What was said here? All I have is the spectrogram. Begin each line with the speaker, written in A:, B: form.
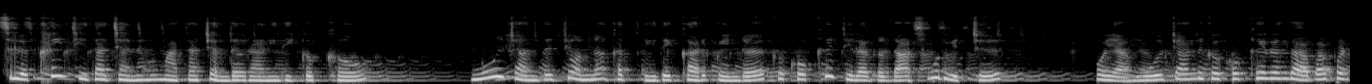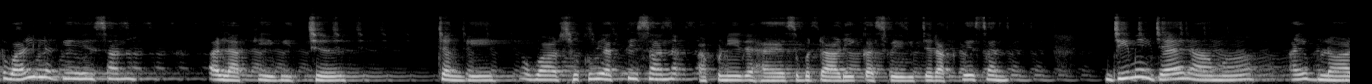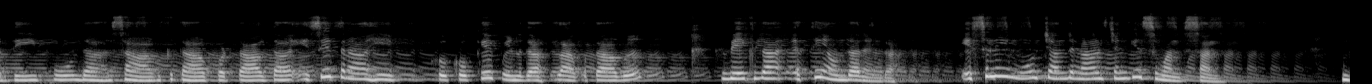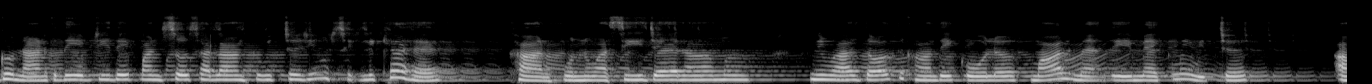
A: ਸੁਲੱਖਣੀ ਜੀ ਦਾ ਜਨਮ ਮਾਤਾ ਚੰਦੋ ਰਾਣੀ ਦੀ ਕੁੱਖੋਂ ਮੂਲ ਚੰਦ ਝੋਨਾ ਖੱਤਰੀ ਦੇ ਘਰ ਪਿੰਡ ਖੋਖੇ ਜ਼ਿਲ੍ਹਾ ਗੁਰਦਾਸਪੁਰ ਵਿੱਚ ਹੋਇਆ ਮੂਲ ਚੰਦ ਖੋਖੇ ਰੰਧਾਵਾ ਪਟਵਾਰੀ ਲੱਗੇ ਹੋਏ ਸਨ ਇਲਾਕੇ ਵਿੱਚ ਚੰਗੇ ਵਾਰ ਵਾਰਸੁਖ ਵਿਅਕਤੀ ਸਨ, ਆਪਣੀ ਰਹਿਸ ਬਟਾੜੀ ਕਸਬੇ ਵਿੱਚ ਰੱਖਦੇ ਸਨ। ਜਿਵੇਂ ਜੈ ਰਾਮ ਆਈ ਬੁਲਾਰ ਦੀ ਫੋਨ ਦਾ ਹਿਸਾਬ ਕਿਤਾਬ ਪੜਤਾਲ ਦਾ ਇਸੇ ਤਰ੍ਹਾਂ ਹੀ ਖੋਖੇ ਪਿੰਡ ਦਾ ਹਿਸਾਬ ਕਿਤਾਬ ਵੇਖਦਾ ਇੱਥੇ ਆਉਂਦਾ ਰਹਿੰਦਾ। ਇਸ ਲਈ ਮੂਲ ਚੰਦ ਨਾਲ ਚੰਗੇ ਸੰਬੰਧ ਸਨ। ਗੁਰੂ ਨਾਨਕ ਦੇਵ ਜੀ ਦੇ 500 ਸਾਲਾ ਅੰਕ ਵਿੱਚ ਜਿਉਂ ਲਿਖਿਆ ਹੈ ਖਾਨਪੁਰ ਨਿਵਾਸੀ ਜੈ ਰਾਮ, ਨਿਵਾਸ ਦੌਲਤ ਖਾਨ ਦੇ ਕੋਲ, ਮਾਲ ਮੈਂ ਦੇ ਮਹਿਕਮੇ ਵਿੱਚ,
